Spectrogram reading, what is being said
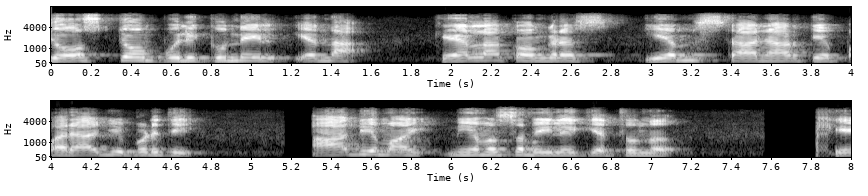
ജോസ് ടോം പുലിക്കുന്നേൽ എന്ന കേരള കോൺഗ്രസ് എം സ്ഥാനാർത്ഥിയെ പരാജയപ്പെടുത്തി ആദ്യമായി നിയമസഭയിലേക്ക് എത്തുന്നത്. കെ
